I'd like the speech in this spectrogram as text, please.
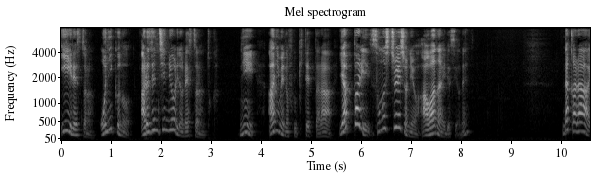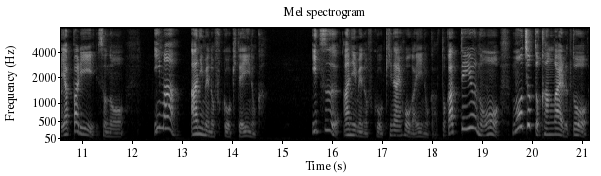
いいレストランお肉のアルゼンチン料理のレストランとかにアニメの服着てったらやっぱりそのシチュエーションには合わないですよね。だからやっぱりその今アニメの服を着ていいのか。いつアニメの服を着ない方がいいのかとかっていうのをもうちょっと考えると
